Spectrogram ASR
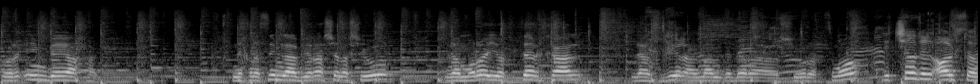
קוראים ביחד. נכנסים לאווירה של השיעור, למורה יותר קל להסביר על מה מדבר השיעור עצמו. The children also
